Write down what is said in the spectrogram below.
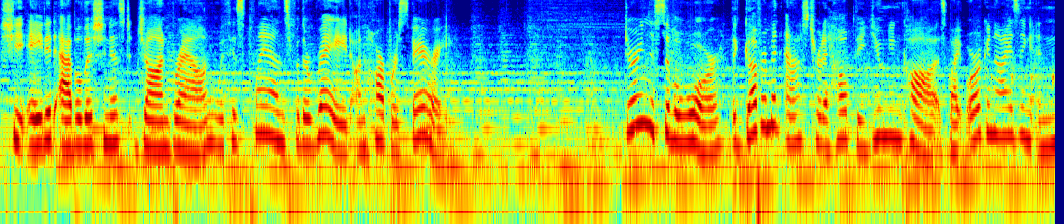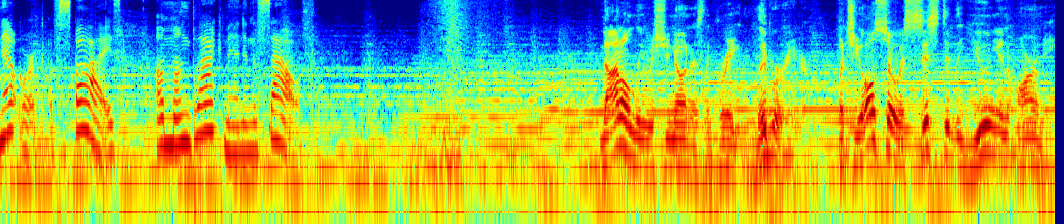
She aided abolitionist John Brown with his plans for the raid on Harper's Ferry. During the Civil War, the government asked her to help the Union cause by organizing a network of spies among black men in the South. Not only was she known as the Great Liberator, but she also assisted the Union Army,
